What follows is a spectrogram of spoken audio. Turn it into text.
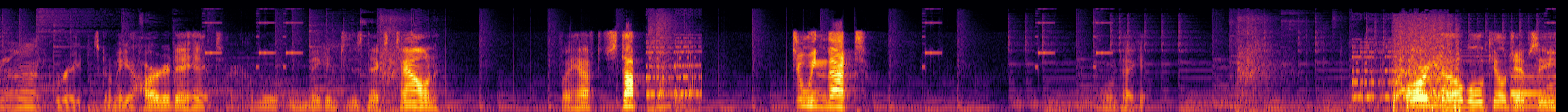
Ah, great. It's gonna make it harder to hit. Alright, I'm gonna make it to this next town. If I have to stop doing that. Unpack it, Or, you know, we'll kill Gypsy.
